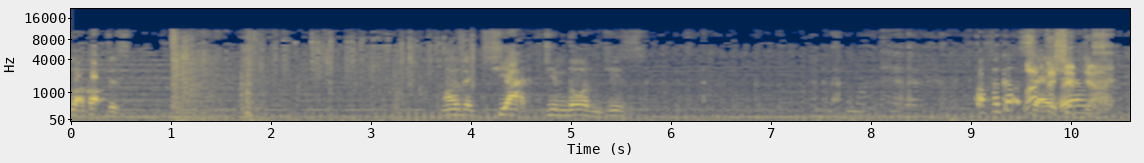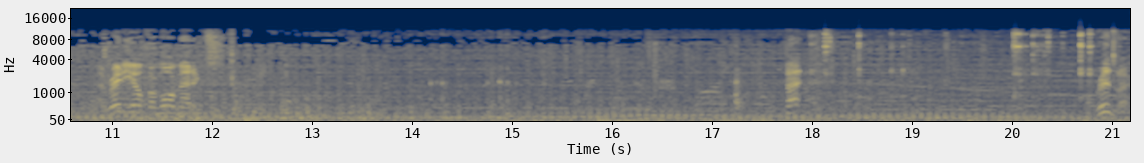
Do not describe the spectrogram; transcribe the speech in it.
A lot of copters. Oh, was it Jack Jim Gordon? Jesus. I forgot. Lock the sake, ship really? down. And radio for more medics. But... Riddler,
